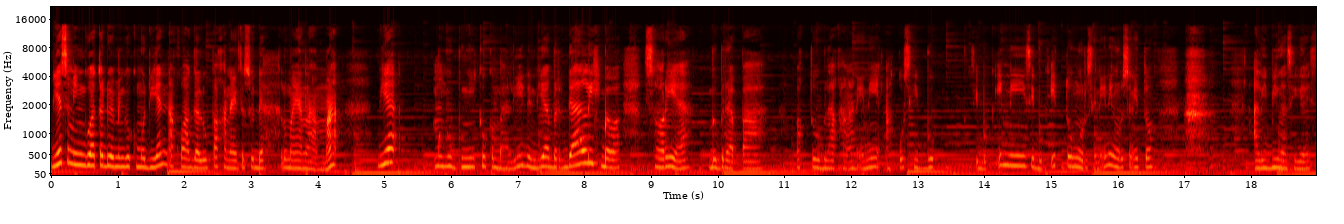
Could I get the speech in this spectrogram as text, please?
dia seminggu atau dua minggu kemudian aku agak lupa karena itu sudah lumayan lama dia menghubungiku kembali dan dia berdalih bahwa sorry ya beberapa waktu belakangan ini aku sibuk. Sibuk ini sibuk itu ngurusin ini ngurusin itu. Alibi gak sih guys?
